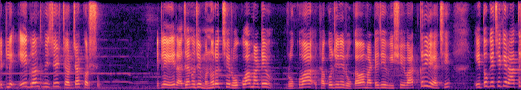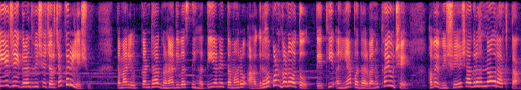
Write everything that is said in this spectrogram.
એટલે એ ગ્રંથ વિશે ચર્ચા કરશું. એટલે એ રાજાનો જે મનોરથ છે, રોકવા માટે, રોકવા, ઠાકોરજીને રોકાવા માટે જે વિશે વાત કરી રહ્યા છે એ તો કે છે કે રાત્રિએ જ એ ગ્રંથ વિશે ચર્ચા કરી લેશું. તમારી ઉત્કંઠા ઘણા દિવસની હતી અને તમારો આગ્રહ પણ ઘણો હતો. તેથી અહીંયા પધારવાનું થયું છે. હવે વિશેષ આગ્રહ ન રાખતા.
